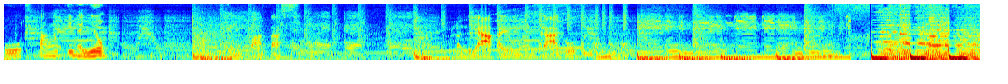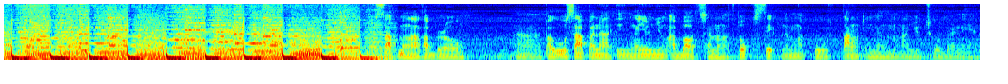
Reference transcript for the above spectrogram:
Putang ina nyo. Hindi kayo patas. Walang iya kayo mga gago. What's up mga kabro? Ah, pag-uusapan natin ngayon yung about sa mga toxic na mga putang inang mga YouTuber na yan.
